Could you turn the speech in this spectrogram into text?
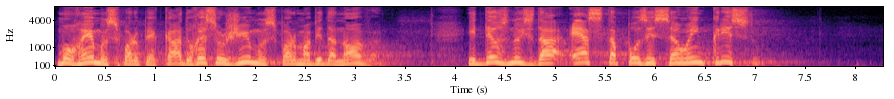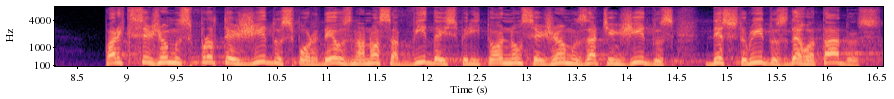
morremos para o pecado, ressurgimos para uma vida nova. E Deus nos dá esta posição em Cristo, para que sejamos protegidos por Deus na nossa vida espiritual, não sejamos atingidos, destruídos, derrotados.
